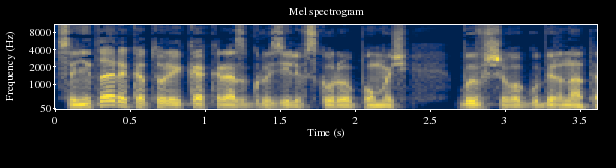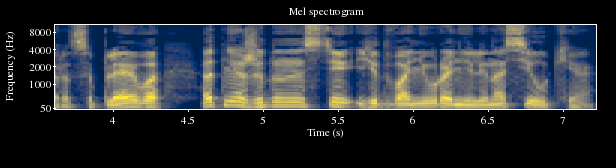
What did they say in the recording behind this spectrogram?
Санитары, которые как раз грузили в скорую помощь бывшего губернатора Цепляева, от неожиданности едва не уронили носилки.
